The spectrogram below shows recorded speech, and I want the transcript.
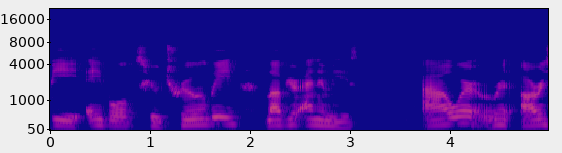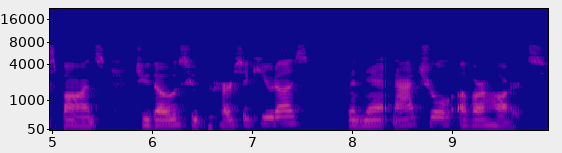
be able to truly love your enemies. Our, our response to those who persecute us the na- natural of our hearts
